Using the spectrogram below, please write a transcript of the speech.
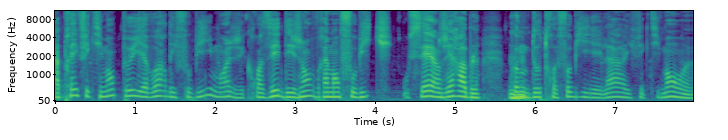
euh, Après, effectivement, peut y avoir des phobies. Moi, j'ai croisé des gens vraiment phobiques où c'est ingérable, comme Mhm. d'autres phobies. Et là, effectivement, euh,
